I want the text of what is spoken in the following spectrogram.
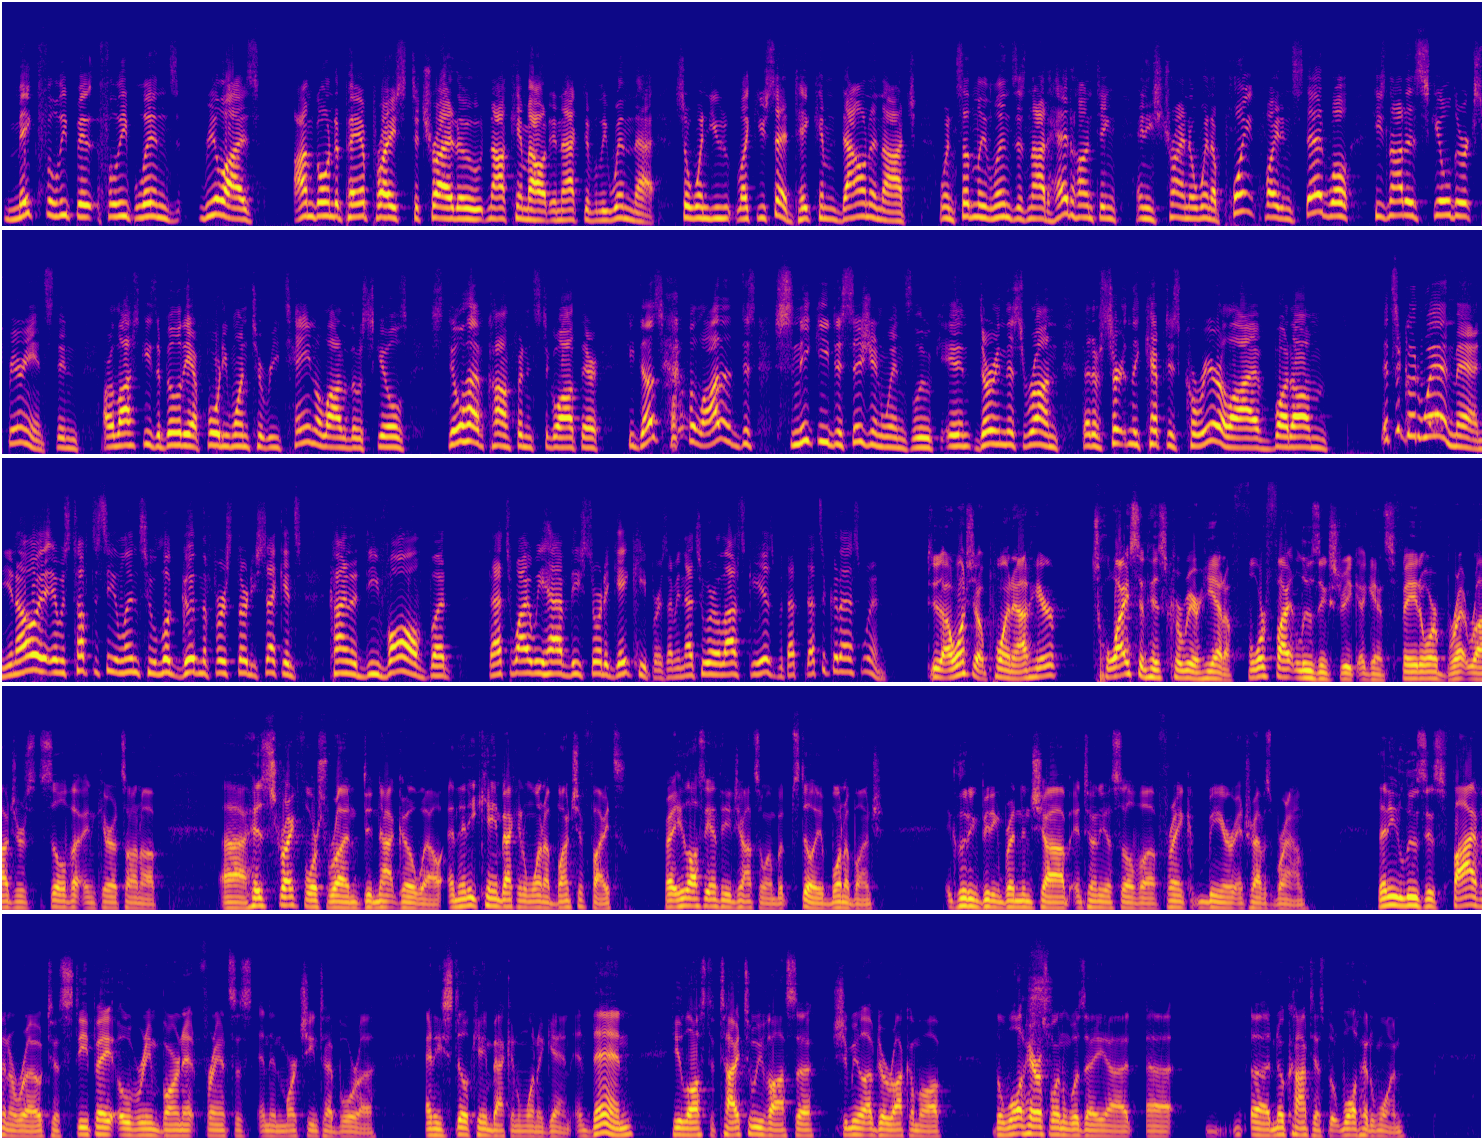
make Felipe, Philippe Lins realize – I'm going to pay a price to try to knock him out and actively win that. So when you, like you said, take him down a notch, when suddenly Lins is not headhunting and he's trying to win a point fight instead, well, he's not as skilled or experienced. And Arlovski's ability at 41 to retain a lot of those skills, still have confidence to go out there. He does have a lot of dis- sneaky decision wins, Luke, in during this run that have certainly kept his career alive. But um, it's a good win, man. You know, it, was tough to see Lins, who looked good in the first 30 seconds, kind of devolve, but that's why we have these sort of gatekeepers. I mean, that's who Arlovski is, but that's that's a good ass win. Dude, I want you to point out here twice in his career he had a four fight losing streak against Fedor, Brett Rogers, Silva, and Kharitonov. Uh, his Strikeforce run did not go well, and then he came back and won a bunch of fights. Right, he lost the Anthony Johnson one, but still he won a bunch, including beating Brendan Schaub, Antonio Silva, Frank Mir, and Travis Browne. Then he loses five in a row to Stipe, Overeem, Barnett, Francis, and then Marcin Tybura, and he still came back and won again. And then he lost to Tai Tuivasa, Shamil Abdurakhimov. The Walt Harris one was a uh, uh, uh, no contest, but Walt had won.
